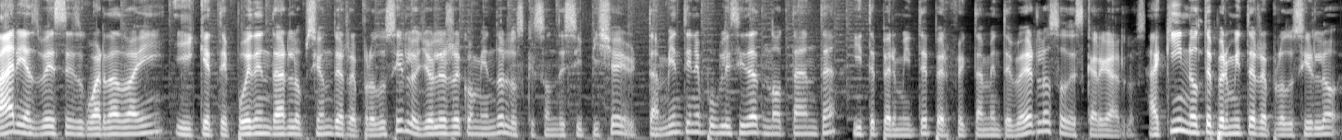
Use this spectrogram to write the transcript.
varias veces guardado ahí y que te pueden dar la opción de reproducirlo. Yo les recomiendo los que son de CP Share. También tiene publicidad no tanta y te permite perfectamente verlos o descargarlos. Aquí no te permite reproducirlo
